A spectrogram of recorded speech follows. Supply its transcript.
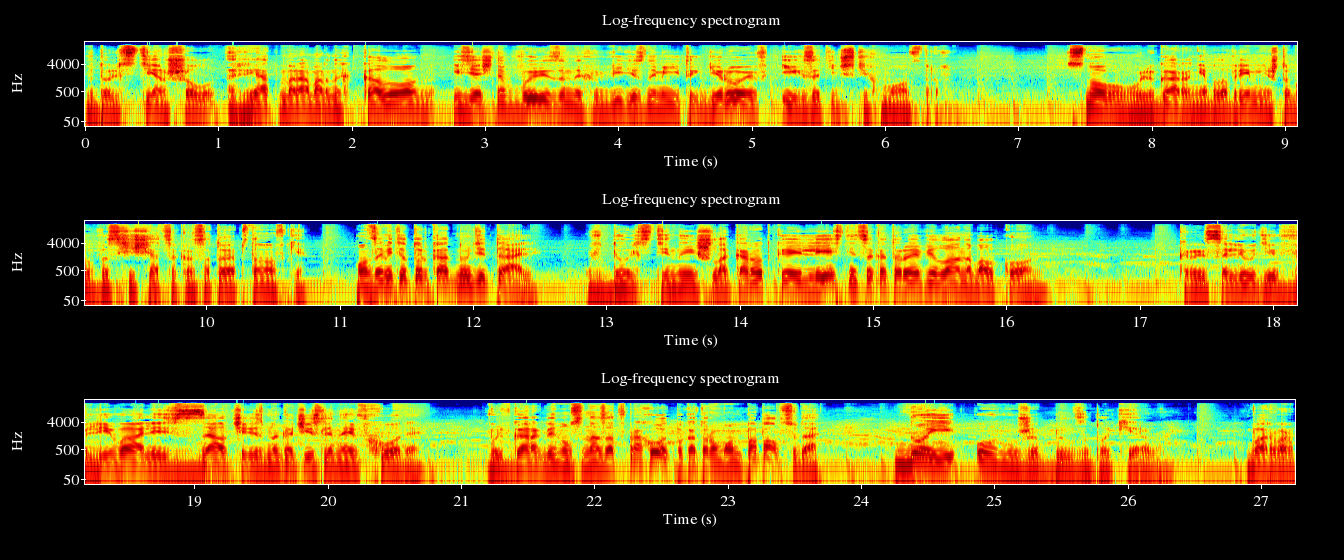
Вдоль стен шел ряд мраморных колонн, изящно вырезанных в виде знаменитых героев и экзотических монстров. Снова у Ульгара не было времени, чтобы восхищаться красотой обстановки. Он заметил только одну деталь. Вдоль стены шла короткая лестница, которая вела на балкон. Крысы-люди вливались в зал через многочисленные входы. Вульфгар оглянулся назад в проход, по которому он попал сюда. Но и он уже был заблокирован. Варвар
